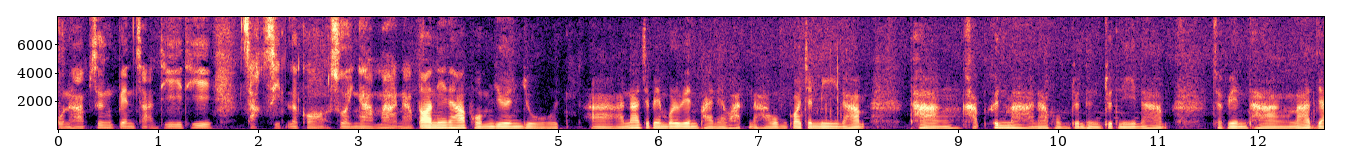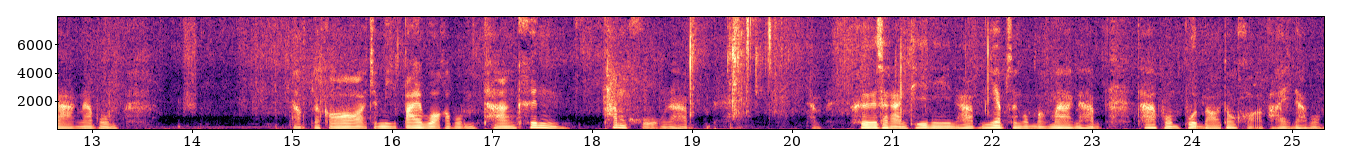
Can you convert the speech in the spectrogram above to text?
งนะครับ ซึ่งเป็นสถานที่ที่ศักดิ์สิทธิ์แล้วก็สวยงามมากนะครับ ตอนนี้นะครับผมยืนอยู่อ่าน่าจะเป็นบริเวณภายในวัดนะครับ ผมก็จะมีนะครับ ทางขับขึ้นมานะผมจนถึงจุดนี้นะครับ จะเป็นทางลาดยางนะผมครับแล้วก็จะมีป้ายบอกครับผมทางขึ้นถ้ำโขงนะครับ คือสถานที่นี้นะครับ เงียบสงบมากๆนะครับ ถ้าผมพูดเบาต้องขออภัยนะครับผม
